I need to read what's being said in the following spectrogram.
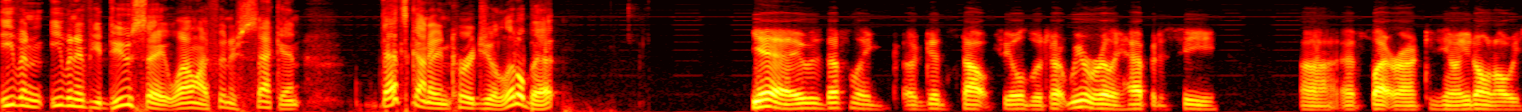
even even if you do say, "Well, I finished second, that's got to encourage you a little bit. Yeah, it was definitely a good stout field, which we were really happy to see uh, at Flat Rock. because You know, you don't always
